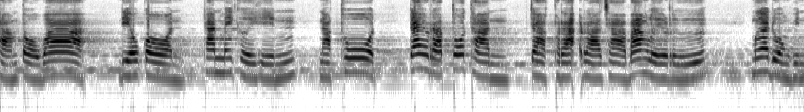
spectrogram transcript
ถามต่อว่า เดี๋ยวก่อน ท่านไม่เคยเห็น นักโทษ ได้รับโทษทันจากพระราชาบ้างเลยหรือ เมื่อดวงวิญ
